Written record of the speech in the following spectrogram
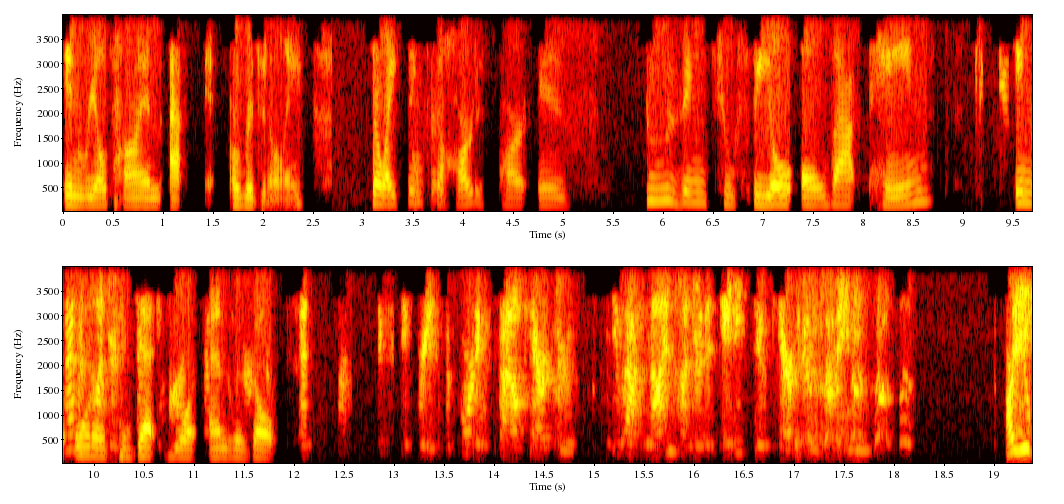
in real time at, originally. So I think Okay. the hardest part is choosing to feel all that pain in order to get your end result. 63 supporting style characters. You have 982 characters remaining. Are you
